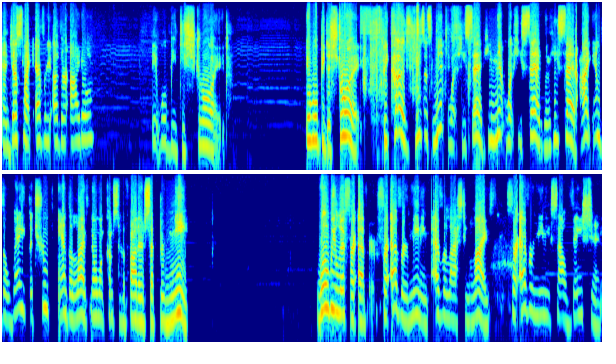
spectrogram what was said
And just like every other idol, it will be destroyed. It will be destroyed because Jesus meant what he said. He meant what he said when he said, I am the way, the truth, and the life. No one comes to the Father except through me. Will we live forever? Forever meaning everlasting life, forever meaning salvation.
